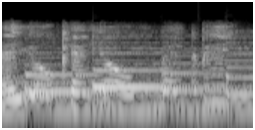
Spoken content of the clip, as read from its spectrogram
Hey yo, can yo make beats?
